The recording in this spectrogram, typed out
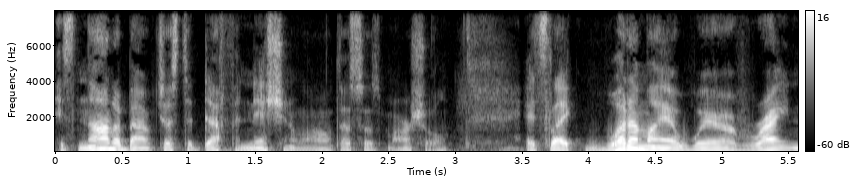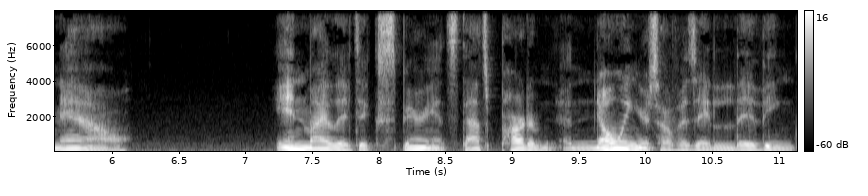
is not about just a definition. Well, this is Marshall. It's like, what am I aware of right now in my lived experience? That's part of knowing yourself as a living,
